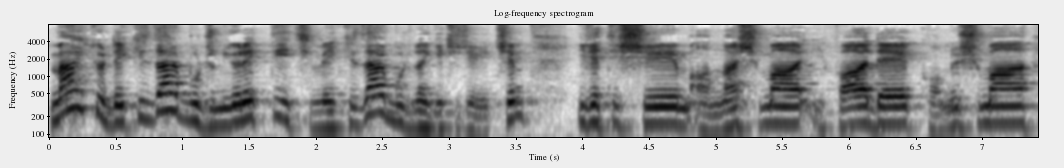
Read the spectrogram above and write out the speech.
Merkür de ikizler burcunu yönettiği için ve ikizler burcuna geçeceği için iletişim, anlaşma, ifade, konuşma,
